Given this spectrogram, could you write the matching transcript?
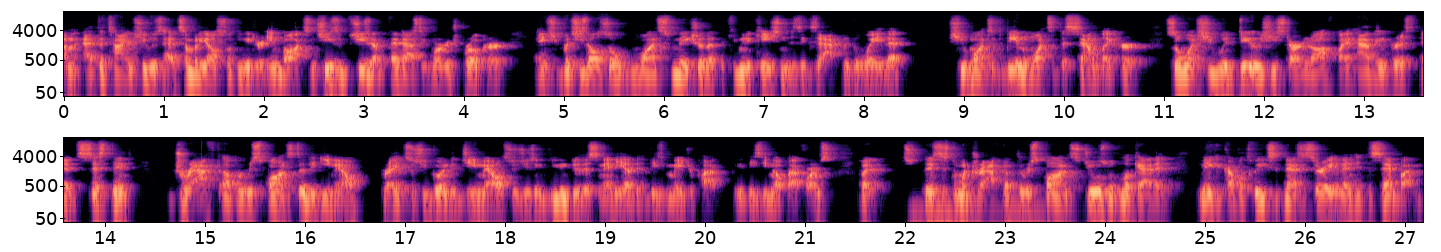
um, at the time, she was had somebody else looking at her inbox, and she's she's a fantastic mortgage broker, and she, but she's also wants to make sure that the communication is exactly the way that she wants it to be and wants it to sound like her. So what she would do, she started off by having her assistant draft up a response to the email, right? So she'd go into Gmail. So using, you can do this in any of these major plat- these email platforms, but the system would draft up the response. Jules would look at it, make a couple tweaks if necessary, and then hit the send button.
